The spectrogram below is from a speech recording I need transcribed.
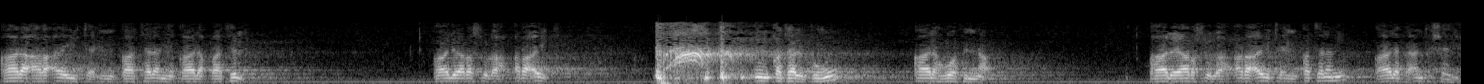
قال أرأيت إن قاتلني؟ قال قاتله قال يا رسول الله أرأيت إن قتلته؟ قال هو في النار. قال يا رسول الله أرأيت إن قتلني؟ قال فأنت شهيد.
